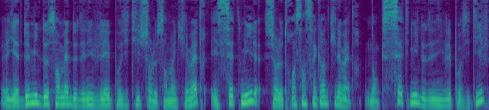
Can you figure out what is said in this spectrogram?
Il y a 2200 mètres de dénivelé positif sur le 120 km et 7000 sur le 350 km. Donc 7000 de dénivelé positif.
